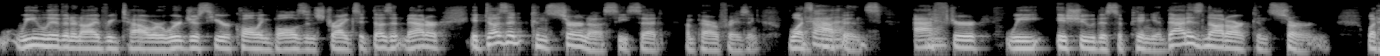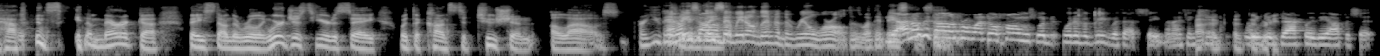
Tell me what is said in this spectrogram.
we live in an ivory tower. We're just here calling balls and strikes. It doesn't matter. It doesn't concern us, he said. I'm paraphrasing. What happens that. after yeah. we issue this opinion? That is not our concern. What happens in America based on the ruling? We're just here to say what the Constitution allows. Are you? They basically said we don't live in the real world, is what they. yeah, I don't think said. Oliver Wendell Holmes would would have agreed with that statement. I think uh, he uh, believed exactly the opposite.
